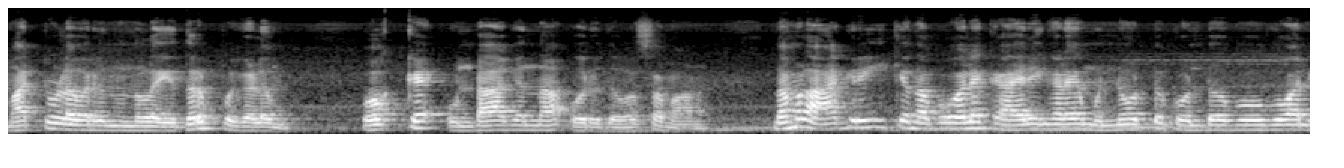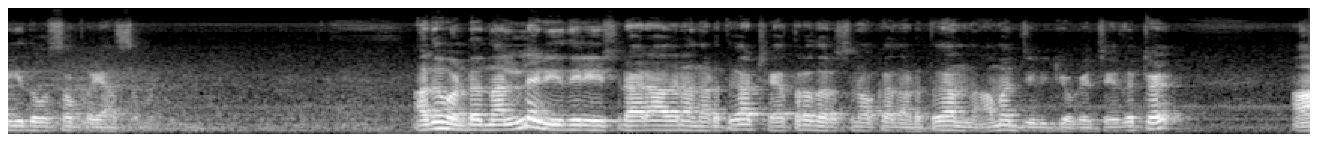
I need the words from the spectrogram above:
മറ്റുള്ളവരിൽ നിന്നുള്ള എതിർപ്പുകളും ഒക്കെ ഉണ്ടാകുന്ന ഒരു ദിവസമാണ്. നമ്മൾ ആഗ്രഹിക്കുന്ന പോലെ കാര്യങ്ങളെ മുന്നോട്ട് കൊണ്ടുപോകുവാൻ ഈ ദിവസം പ്രയാസമുണ്ട് അതുകൊണ്ട് നല്ല രീതിയിൽ ഈശ്വരാരാധന നടത്തുക ക്ഷേത്ര ദർശനമൊക്കെ നടത്തുക നാമം ജീവിക്കുകയൊക്കെ ചെയ്തിട്ട് ആ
